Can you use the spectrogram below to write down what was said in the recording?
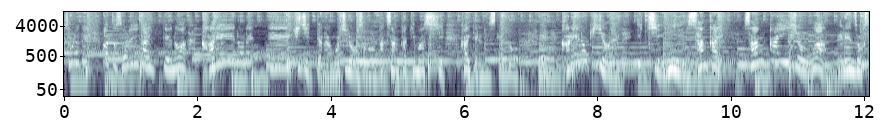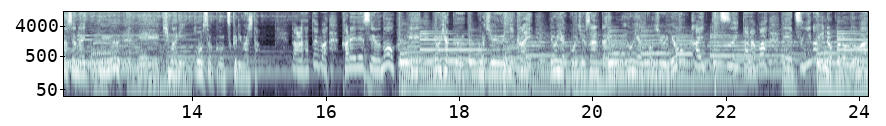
それであとそれ以外っていうのはカレーのね、えー記事っていうのはもちろんそのたくさん書きますし書いてるんですけれど、えカレーの記事をね123回3回以上は連続させないっていう、えー決まり法則を作りました。だから例えば「カレーですよの」えー452回453回454回って続いたらば、えー次の日のブログは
